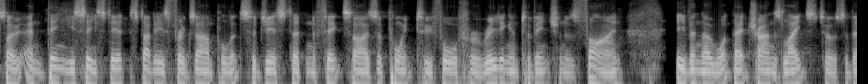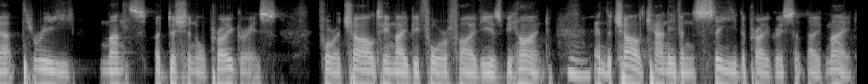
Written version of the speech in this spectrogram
so, and then you see st- studies, for example, that suggest that an effect size of 0.24 for a reading intervention is fine, even though what that translates to is about three months additional progress for a child who may be four or five years behind. Mm. And the child can't even see the progress that they've made.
